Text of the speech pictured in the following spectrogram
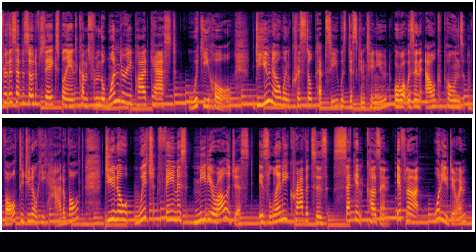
for this episode of Today Explained comes from the Wondery podcast WikiHole. Do you know when Crystal Pepsi was discontinued or what was in Al Capone's vault? Did you know he had a vault? Do you know which famous meteorologist is Lenny Kravitz's second cousin? If not, what are you doing?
